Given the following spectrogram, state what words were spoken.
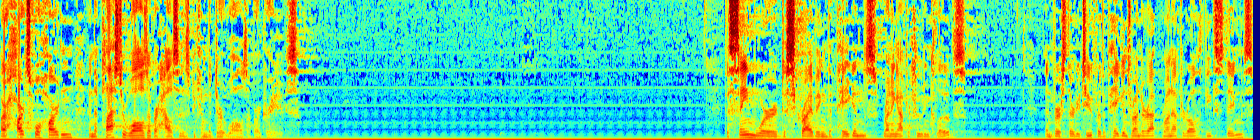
our hearts will harden, and the plaster walls of our houses become the dirt walls of our graves. The same word describing the pagans running after food and clothes, in verse 32, for the pagans run, after all these things,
